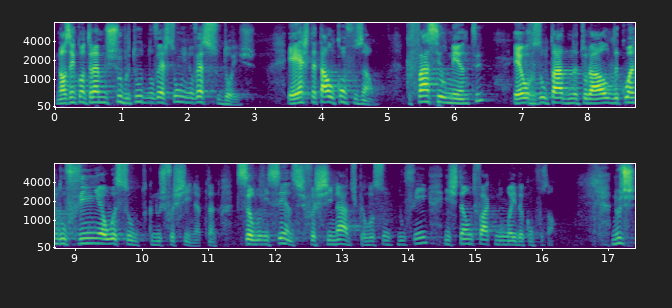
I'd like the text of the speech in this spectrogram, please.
nós encontramos sobretudo no verso 1 e no verso 2. É esta tal confusão que facilmente é o resultado natural de quando o fim é o assunto que nos fascina. Portanto, Tessalonicenses fascinados pelo assunto do fim e estão de facto no meio da confusão. Nos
